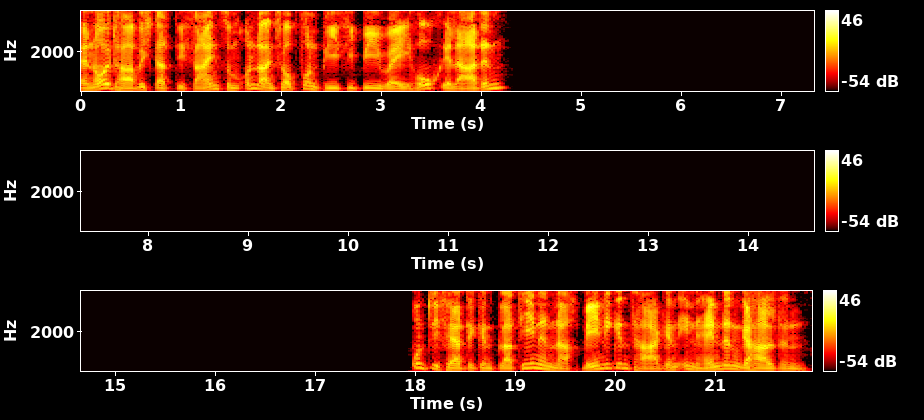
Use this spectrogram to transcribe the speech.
Erneut habe ich das Design zum Onlineshop von PCBWay hochgeladen und die fertigen Platinen nach wenigen Tagen in Händen gehalten.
